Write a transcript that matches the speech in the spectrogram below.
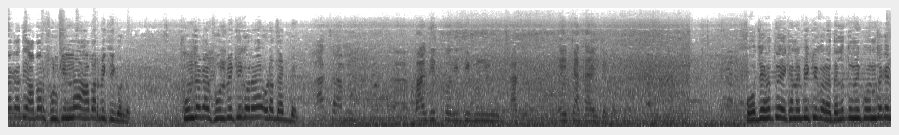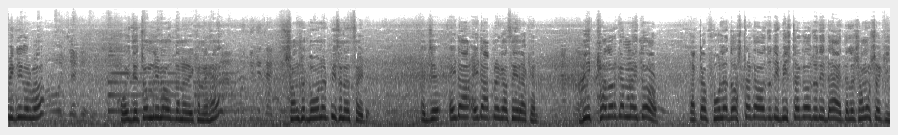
টাকা দিয়ে আবার ফুল কিনলে আবার বিক্রি করবেন কোন জায়গায় ফুল বিক্রি করে, ওটা দেখবেন। আচ্ছা আমি বালজিত করি জীবনী থাকে এই টাকা এই ও যেহেতু এখানে বিক্রি করে তাহলে তুমি কোন জায়গায় বিক্রি করবা? ওই যে চন্দ্রিমা উদ্যানের এখানে হ্যাঁ? চাইতে সংসদ ভবনের পিছনের সাইডে যে এটা এটা আপনার কাছেই রাখেন। ভিক্ষা দরকার নাই তো? একটা ফুলে দশ টাকাও যদি বিশ টাকাও যদি দেয় তাহলে সমস্যা কি?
